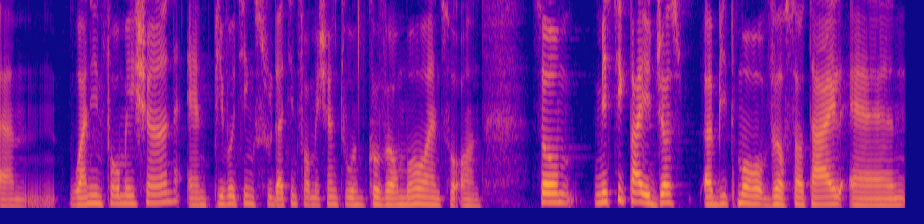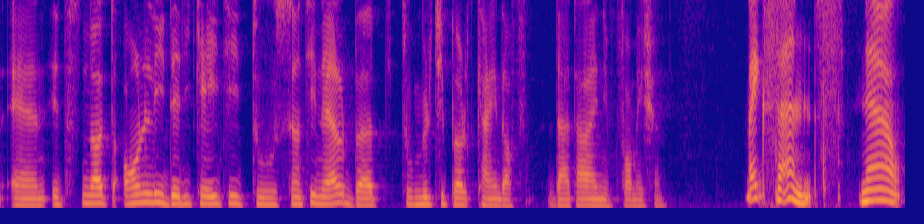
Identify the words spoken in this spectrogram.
um, one information and pivoting through that information to uncover more and so on. So MSTICPy is just a bit more versatile and and it's not only dedicated to Sentinel but to multiple kind of data and information. Makes sense. Now,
